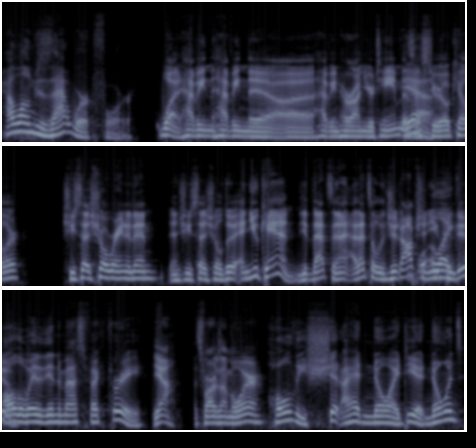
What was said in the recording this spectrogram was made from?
How long does that work for? what having having the uh, having her on your team as Yeah. a serial killer. She says she'll rein it in, and she says she'll do it, and you can. That's an, that's a legit option Well, you like can do. all the way to the end of Mass Effect 3. yeah, as far as I'm aware. Holy shit, I had no idea. No one's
